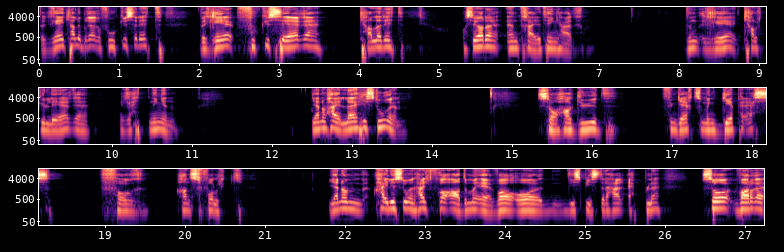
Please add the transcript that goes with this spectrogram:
Det rekalibrerer fokuset ditt. Det refokuserer kallet ditt. Og så gjør det en tredje ting her. Den rekalkulerer retningen. Gjennom hele historien så har Gud fungert som en GPS for hans folk. Gjennom hele historien, helt fra Adam og Eva og de spiste det her eplet, så var det,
